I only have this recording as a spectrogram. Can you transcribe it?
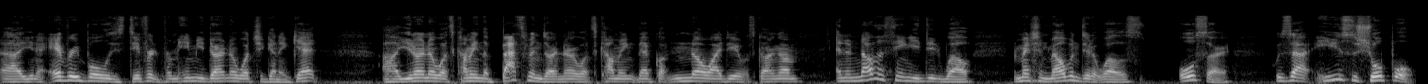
Uh, you know, every ball is different from him. You don't know what you're going to get. Uh, you don't know what's coming. The batsmen don't know what's coming. They've got no idea what's going on. And another thing he did well, I mentioned Melbourne did it well also, was that he used the short ball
